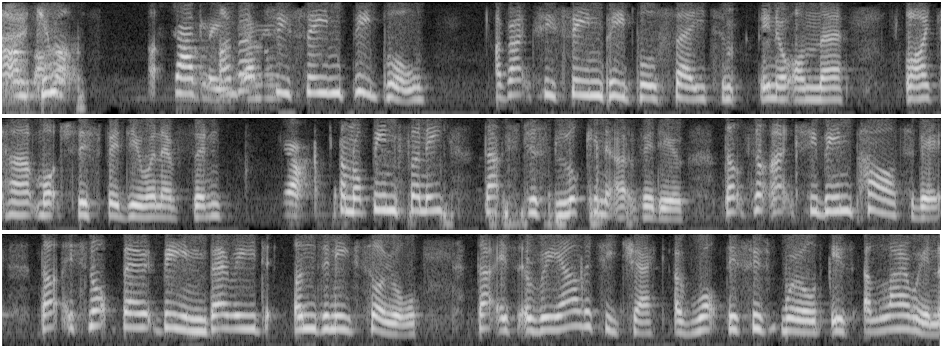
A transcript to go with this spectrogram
Um, you know sadly, I've I mean, actually seen people. I've actually seen people say to you know on there, I can't watch this video and everything. Yeah, I'm not being funny. That's just looking at a video. That's not actually being part of it. That it's not bur- being buried underneath soil. That is a reality check of what this is world is allowing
